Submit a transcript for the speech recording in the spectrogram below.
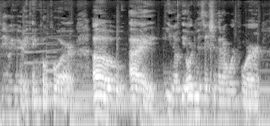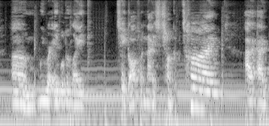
very very thankful for. Oh, I you know the organization that I work for, um, we were able to like take off a nice chunk of time. I, I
